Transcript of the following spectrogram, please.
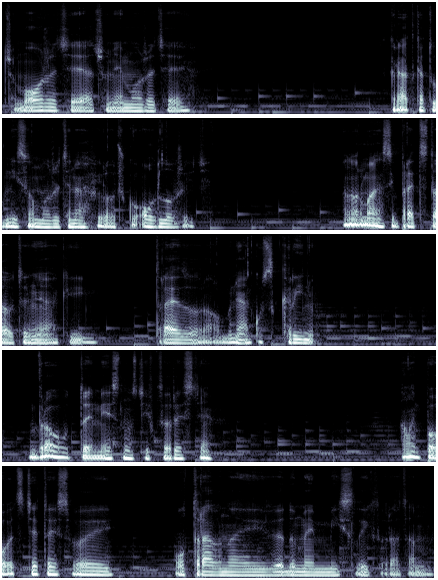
čo môžete a čo nemôžete Skrátka tú mysl môžete na chvíľočku odložiť. A normálne si predstavte nejaký trezor alebo nejakú skriňu. V rohu tej miestnosti, v ktorej ste. A len povedzte tej svojej otravnej, vedomej mysli, ktorá tam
